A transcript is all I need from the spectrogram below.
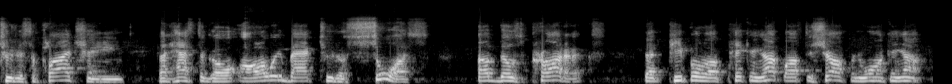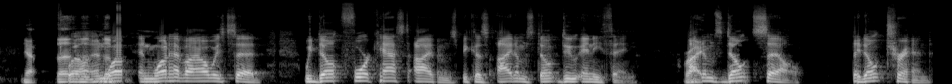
to the supply chain that has to go all the way back to the source of those products that people are picking up off the shelf and walking out. Yeah. well, and the, what and what have I always said? We don't forecast items because items don't do anything. Right. Items don't sell. They don't trend.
